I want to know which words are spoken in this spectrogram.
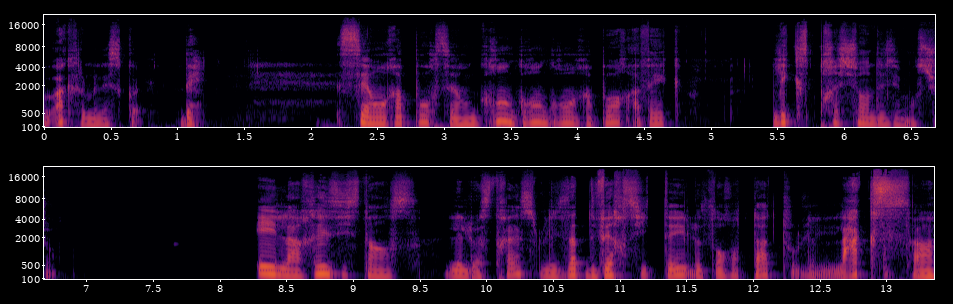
وأكثر من الناس الكل به c'est un rapport, c'est un grand, grand, grand rapport avec l'expression des émotions. Et la résistance le stress les adversités الضغوطات والعكس خلينا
